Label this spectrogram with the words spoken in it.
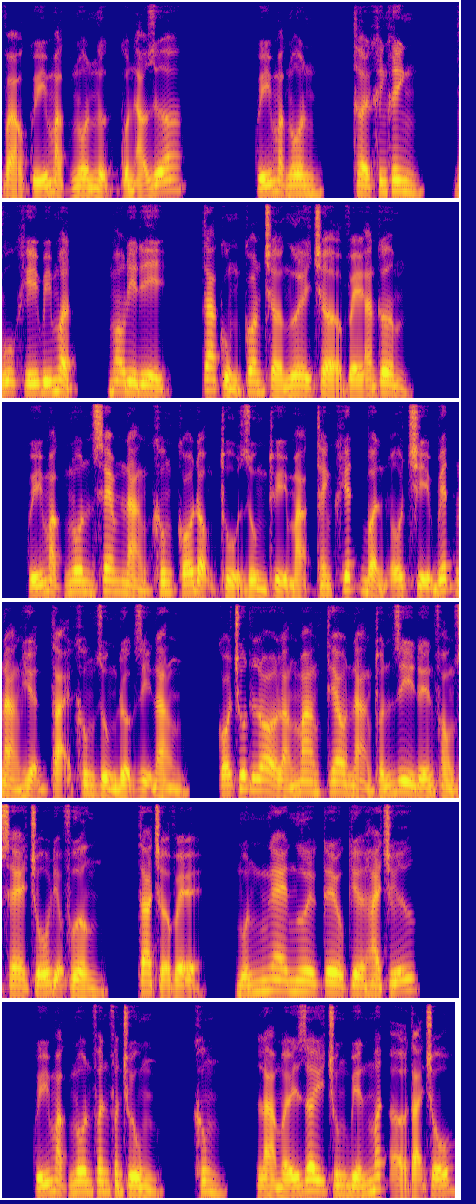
vào quý mặc nôn ngực quần áo giữa. Quý mặc nôn, thời khinh khinh, vũ khí bí mật, mau đi đi, ta cùng con chờ ngươi trở về ăn cơm. Quý mặc nôn xem nàng không có động thủ dùng thủy mạc thanh khiết bẩn ô chỉ biết nàng hiện tại không dùng được dị năng, có chút lo lắng mang theo nàng thuấn di đến phòng xe chỗ địa phương, ta trở về, muốn nghe ngươi kêu kia hai chữ. Quý mặc nôn phân phân trùng, không, là mấy giây chúng biến mất ở tại chỗ,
